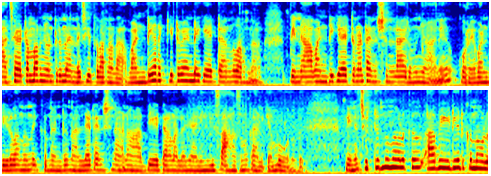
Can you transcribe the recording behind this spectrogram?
ആ ചേട്ടൻ പറഞ്ഞുകൊണ്ടിരുന്ന എന്നെ ചീത്ത പറഞ്ഞതാ. വണ്ടി ഇറക്കിയിട്ട് വേണ്ടേ കയറ്റാന്ന് പറഞ്ഞു പിന്നെ ആ വണ്ടി കയറ്റുന്ന ടെൻഷനിലായിരുന്നു ഞാൻ കുറേ വണ്ടികൾ വന്ന് നിൽക്കുന്നുണ്ട്. നല്ല ടെൻഷനാണ്. ആദ്യമായിട്ടാണല്ലോ ഞാൻ ഈ സാഹസം കാണിക്കാൻ പോകുന്നത്. പിന്നെ ചുറ്റും നിന്നവൾക്ക് ആ വീഡിയോ എടുക്കുന്നവൾ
